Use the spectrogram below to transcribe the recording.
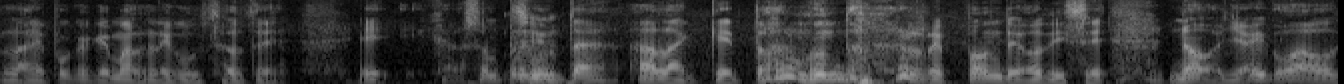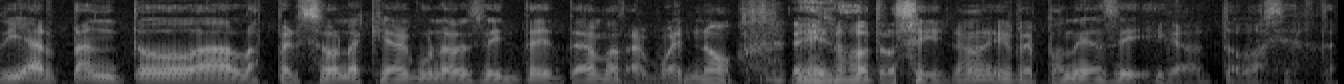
la época que más le gusta a usted. Eh, son preguntas a las que todo el mundo responde o dice, no, yo llego a odiar tanto a las personas que alguna vez intentan matar. Pues no, eh, los otros sí, ¿no? Y responden así y claro, todo acierta.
